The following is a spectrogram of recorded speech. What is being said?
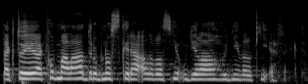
tak to je jako malá drobnost, která ale vlastně udělá hodně velký efekt.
